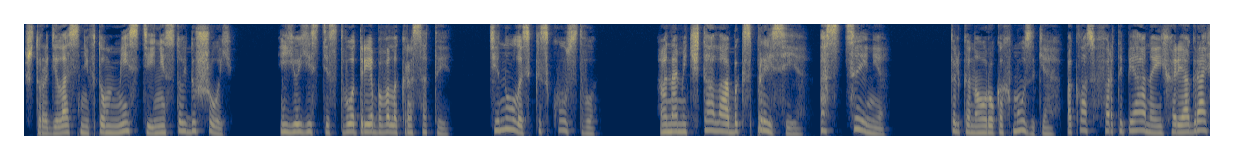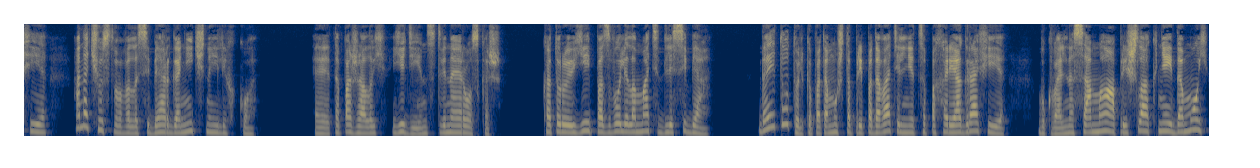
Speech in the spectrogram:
что родилась не в том месте и не с той душой. Ее естество требовало красоты, тянулось к искусству. Она мечтала об экспрессии, о сцене, только на уроках музыки, по классу фортепиано и хореографии она чувствовала себя органично и легко. Это, пожалуй, единственная роскошь, которую ей позволила мать для себя. Да и то только потому, что преподавательница по хореографии буквально сама пришла к ней домой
